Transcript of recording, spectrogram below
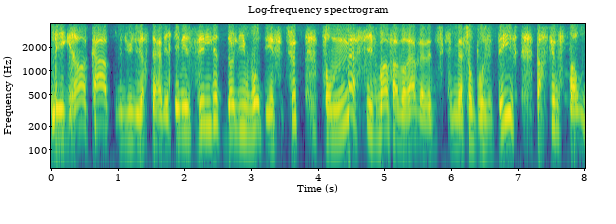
les grands cadres du milieu universitaire américain, les élites d'Hollywood et ainsi de suite, sont massivement favorables à la discrimination positive, parce qu'une forme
